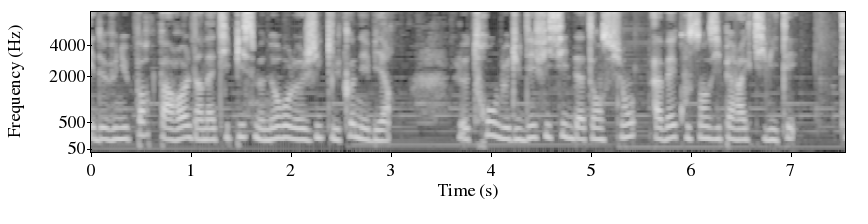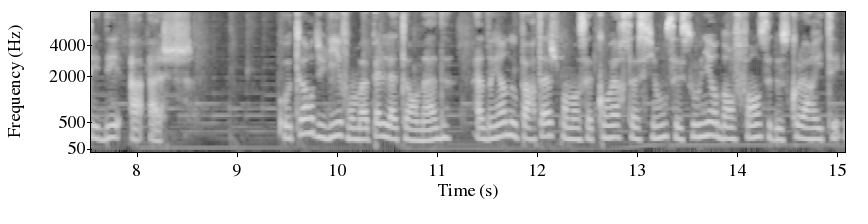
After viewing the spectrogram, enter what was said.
est devenu porte-parole d'un atypisme neurologique qu'il connaît bien, le trouble du déficit d'attention avec ou sans hyperactivité, TDAH. Auteur du livre On m'appelle la tornade, Adrien nous partage pendant cette conversation ses souvenirs d'enfance et de scolarité,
